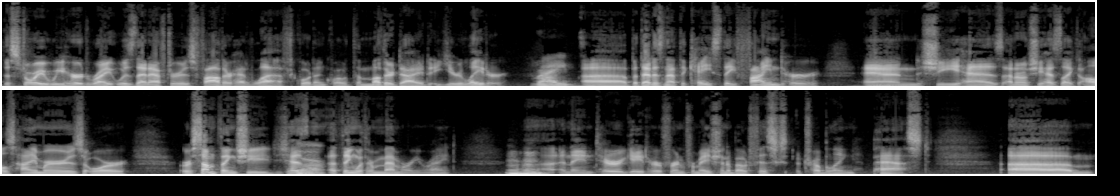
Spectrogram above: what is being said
the story we heard right was that after his father had left, quote unquote, the mother died a year later. Right. Uh, but that is not the case. They find her, and she has I don't know if she has like Alzheimer's or or something. She, she has Yeah. a thing with her memory, right? hmm Uh, and they interrogate her for information about Fisk's troubling past. Um,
